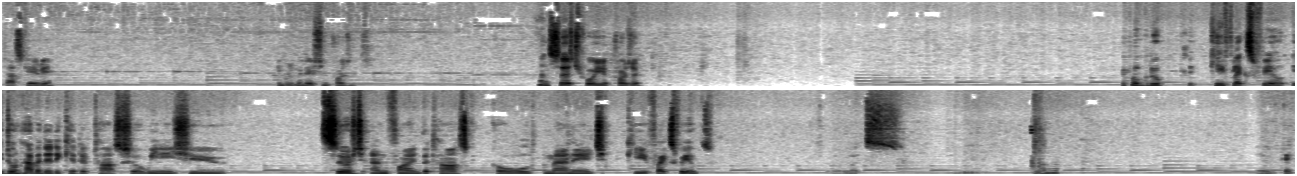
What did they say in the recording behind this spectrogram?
task area, implementation project, and search for your project. People group key flex field, you don't have a dedicated task, so we need to search and find the task called manage key flex fields. So let's. Okay.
